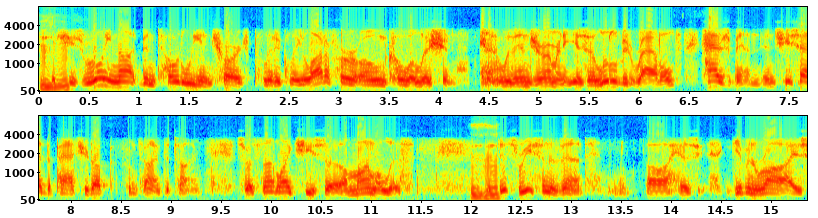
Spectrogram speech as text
Mm-hmm. But she's really not been totally in charge politically. A lot of her own coalition within Germany is a little bit rattled, has been, and she's had to patch it up from time to time. So it's not like she's a, monolith. Mm-hmm. But this recent event uh, has given rise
